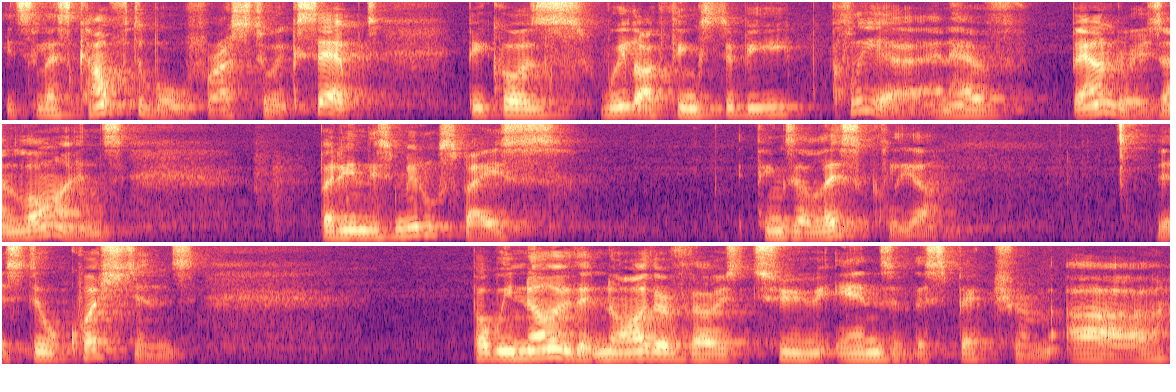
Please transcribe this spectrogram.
It's less comfortable for us to accept because we like things to be clear and have boundaries and lines. But in this middle space, things are less clear. There's still questions but we know that neither of those two ends of the spectrum are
